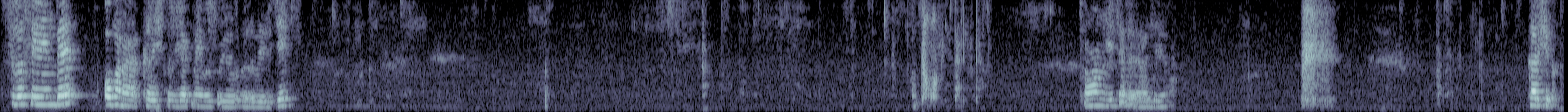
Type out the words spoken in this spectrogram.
sıra serinde o bana karıştıracak meyve suyuları verecek. Tamam yeter herhalde ya. Karışık.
